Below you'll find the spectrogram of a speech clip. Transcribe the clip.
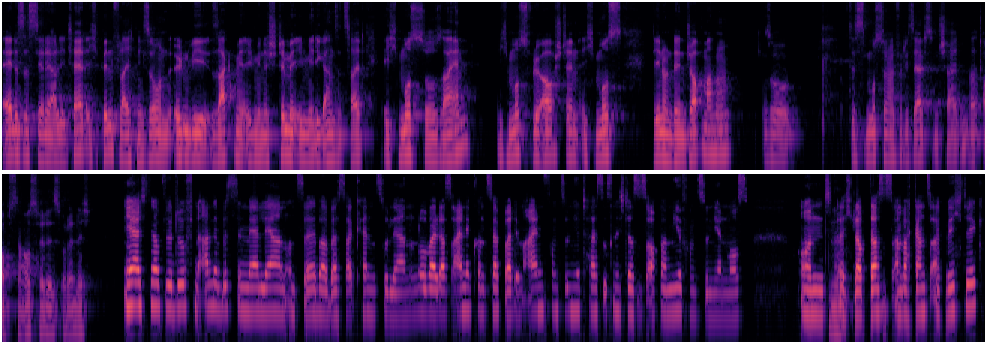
ey, das ist die Realität. Ich bin vielleicht nicht so und irgendwie sagt mir irgendwie eine Stimme in mir die ganze Zeit, ich muss so sein, ich muss früh aufstehen, ich muss den und den Job machen. So, das musst du dann für dich selbst entscheiden, ob es eine Ausrede ist oder nicht. ja, ich glaube, wir dürfen alle ein bisschen mehr lernen, uns selber besser kennenzulernen. Und nur weil das eine Konzept bei dem einen funktioniert, heißt es nicht, dass es auch bei mir funktionieren muss. Und Ja. ich glaube, das ist einfach ganz arg wichtig,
